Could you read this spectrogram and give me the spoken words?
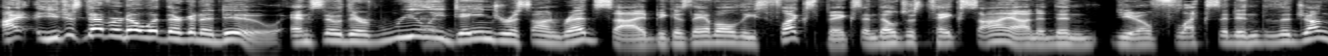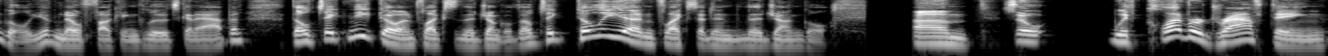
I, you just never know what they're going to do, and so they're really yeah. dangerous on red side because they have all these flex picks, and they'll just take Sion and then you know flex it into the jungle. You have no fucking clue what's going to happen. They'll take Neeko and flex in the jungle. They'll take Taliyah and flex it into the jungle. Um, so with clever drafting,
